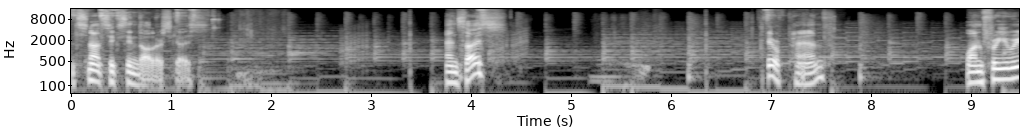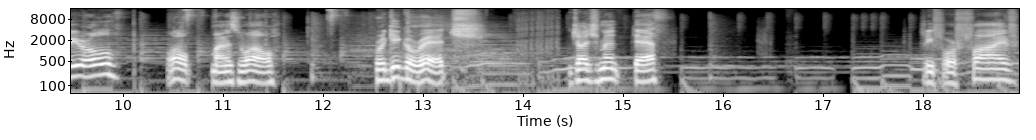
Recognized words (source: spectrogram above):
It's not $16, guys. Hand size? Your pan. One free reroll? Well, might as well. We're Giga Rich. Judgment, Death, Three, four, five.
